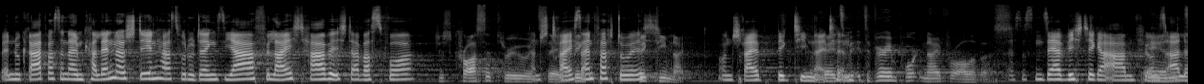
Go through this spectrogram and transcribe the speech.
Wenn du gerade was in deinem Kalender stehen hast, wo du denkst, ja, vielleicht habe ich da was vor, just cross it through Dann and say, streich's big, einfach durch. big team night. und schreib Big Team Night hin. it's a very important night for all of us. Das ist ein sehr wichtiger Abend für uns And, alle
